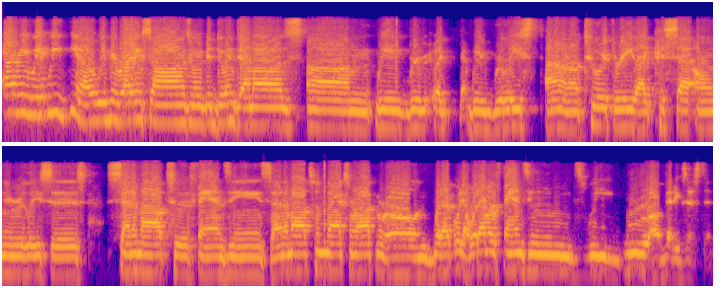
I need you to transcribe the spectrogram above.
I mean, we, we you know we've been writing songs and we've been doing demos. Um, we like we released I don't know two or three like cassette only releases. Sent them out to fanzines, sent them out to Maximum Rock and Roll, and whatever you know, whatever fanzines we knew of that existed.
